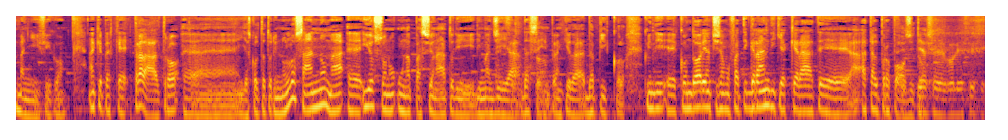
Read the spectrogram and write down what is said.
magnifico, anche perché tra l'altro eh, gli ascoltatori non lo sanno, ma eh, io sono un appassionato di, di magia esatto. da sempre, anche io da, da piccolo, quindi eh, con Dorian ci siamo fatti grandi chiacchierate a, a tal proposito. Sì, piacevoli, sì, sì,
